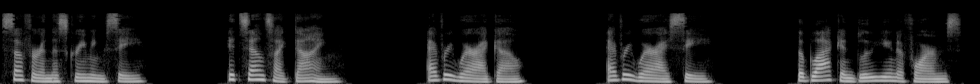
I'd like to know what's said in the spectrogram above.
Suffer in the screaming sea. It sounds like dying. Everywhere I go. Everywhere I see. The black and blue uniforms.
